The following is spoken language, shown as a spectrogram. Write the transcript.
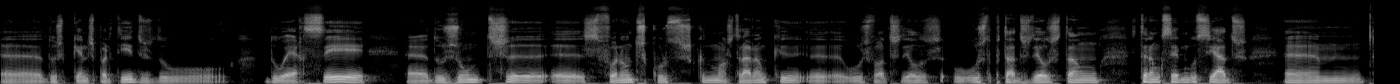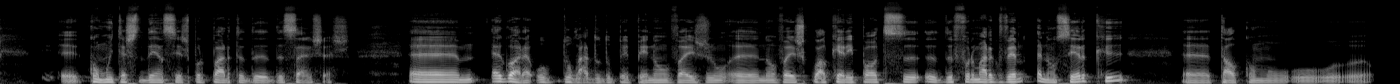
uh, dos pequenos partidos, do, do RC, uh, dos Juntos, uh, foram discursos que demonstraram que os votos deles, os deputados deles estão, terão que ser negociados um, com muitas cedências por parte de, de Sanches. Uh, agora, o, do lado do PP não vejo, uh, não vejo qualquer hipótese de formar governo, a não ser que Uh, tal como o, o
